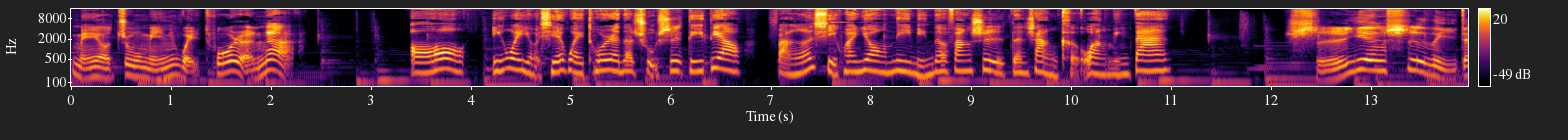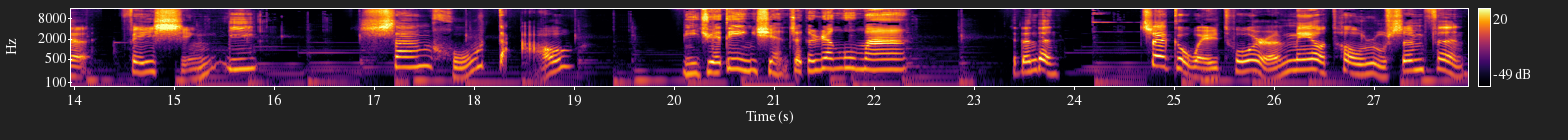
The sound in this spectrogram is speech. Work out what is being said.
没有注明委托人呢？哦。因为有些委托人的处事低调，反而喜欢用匿名的方式登上渴望名单。实验室里的飞行衣，珊瑚岛。你决定选这个任务吗？等等，这个委托人没有透露身份。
